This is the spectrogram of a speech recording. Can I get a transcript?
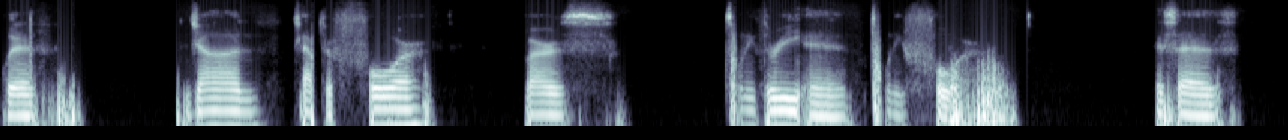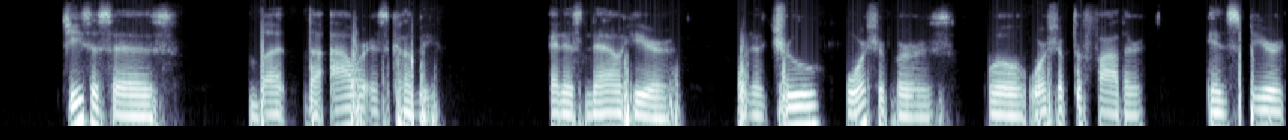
with John chapter 4, verse 23 and 24. It says, Jesus says, But the hour is coming and is now here when the true worshippers will worship the Father in spirit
